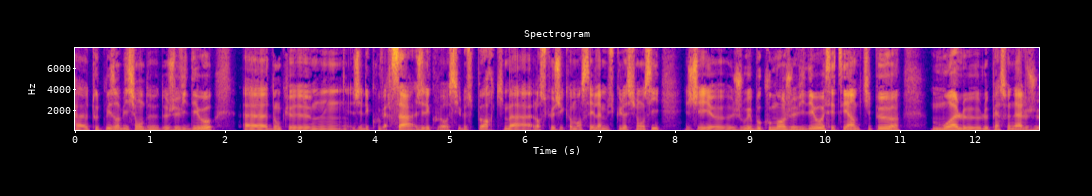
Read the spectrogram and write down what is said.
euh, toutes mes ambitions de, jeux vidéo. Euh, donc j'ai découvert ça, j'ai découvert aussi le sport qui m'a lorsque j'ai commencé la musculation aussi, j'ai joué beaucoup moins aux jeux vidéo. Et c'était un petit peu moi le, le, personnage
